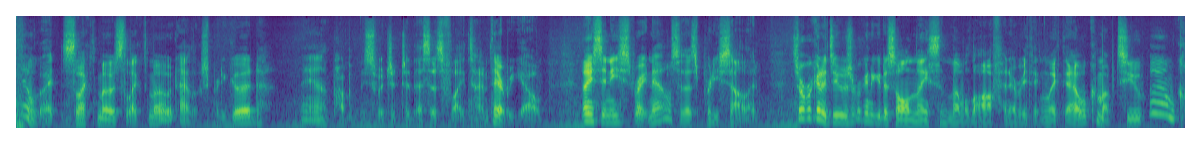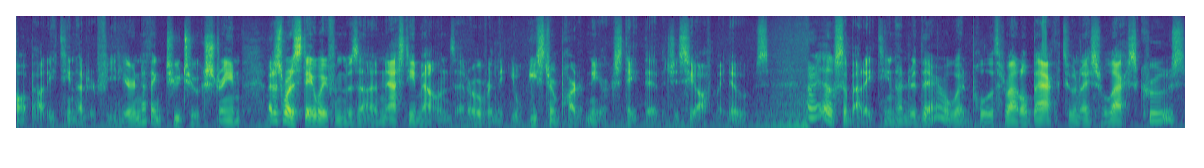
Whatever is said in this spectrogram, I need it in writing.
And we'll go ahead and select mode, select mode. That looks pretty good. Yeah, I'll probably switch it to this as flight time. There we go. Nice and east right now, so that's pretty solid. So what we're going to do is we're going to get us all nice and leveled off and everything like that. We'll come up to, well, we'll call about 1,800 feet here. Nothing too, too extreme. I just want to stay away from those uh, nasty mountains that are over in the eastern part of New York State there that you see off my nose. All right, that looks about 1,800 there. We'll go ahead and pull the throttle back to a nice relaxed cruise.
